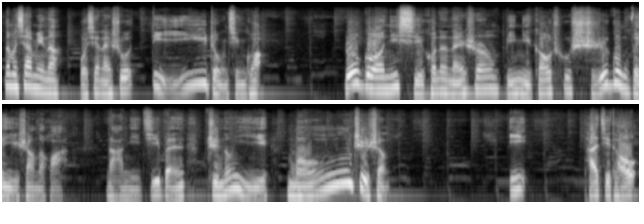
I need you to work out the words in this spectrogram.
那么下面呢，我先来说第一种情况：如果你喜欢的男生比你高出十公分以上的话，那你基本只能以萌制胜。一，抬起头，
